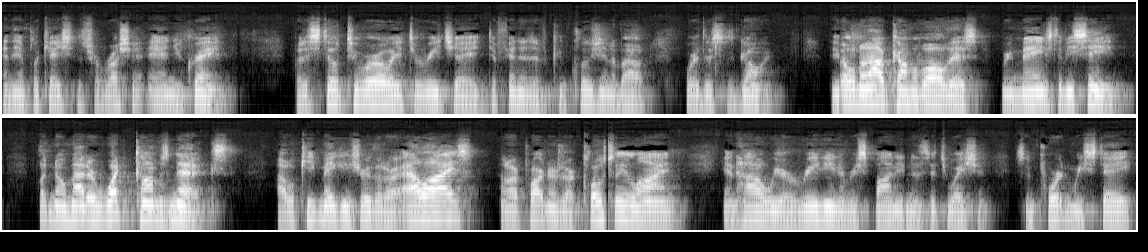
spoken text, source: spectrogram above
and the implications for Russia and Ukraine. But it's still too early to reach a definitive conclusion about where this is going. The ultimate outcome of all this remains to be seen. But no matter what comes next, I will keep making sure that our allies and our partners are closely aligned in how we are reading and responding to the situation. It's important we stay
